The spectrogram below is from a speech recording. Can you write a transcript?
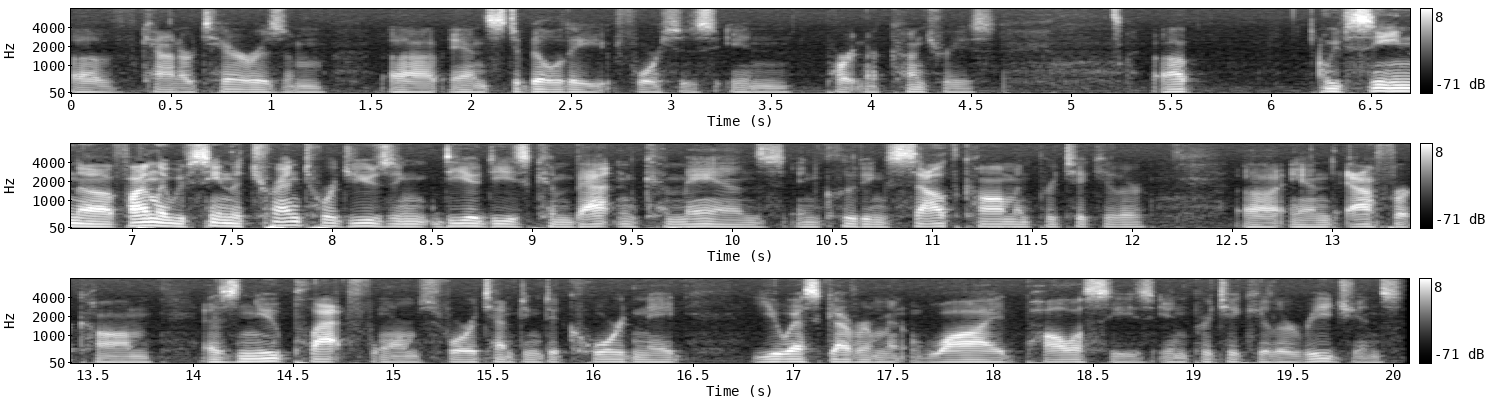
of counterterrorism uh, and stability forces in partner countries. We've seen, uh, finally, we've seen the trend towards using DoD's combatant commands, including Southcom in particular uh, and AFRICOM, as new platforms for attempting to coordinate U.S. government wide policies in particular regions,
